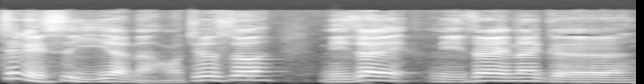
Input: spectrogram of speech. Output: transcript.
这个也是一样的哈，就是说你在你在那个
